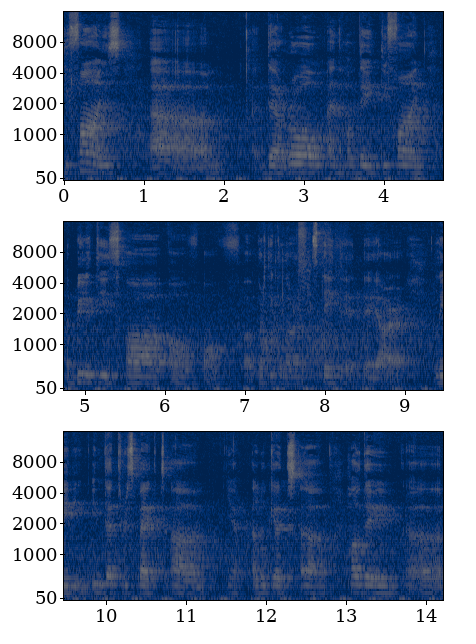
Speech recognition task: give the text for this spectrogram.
defines um, their role and how they define abilities uh, of, of a particular state that they are leading. In that respect, um, yeah, I look at uh, how they uh,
